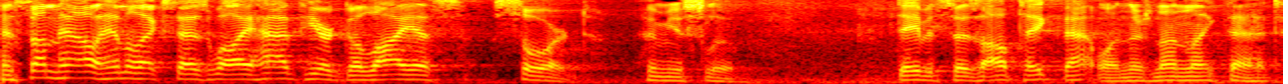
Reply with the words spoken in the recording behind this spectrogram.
And somehow Ahimelech says, Well, I have here Goliath's sword, whom you slew. David says, I'll take that one. There's none like that.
